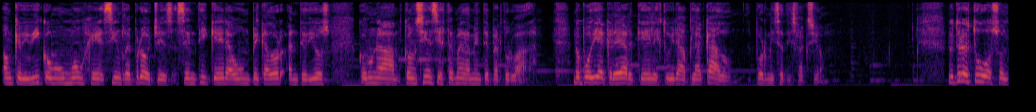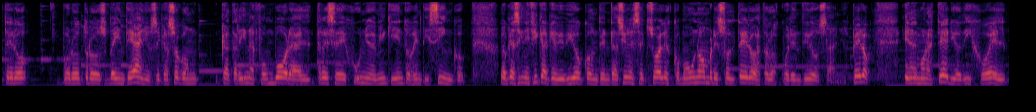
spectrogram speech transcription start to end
aunque viví como un monje sin reproches, sentí que era un pecador ante Dios con una conciencia extremadamente perturbada. No podía creer que él estuviera aplacado por mi satisfacción. Lutero estuvo soltero por otros 20 años. Se casó con Catarina Fombora el 13 de junio de 1525, lo que significa que vivió con tentaciones sexuales como un hombre soltero hasta los 42 años. Pero en el monasterio, dijo él,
